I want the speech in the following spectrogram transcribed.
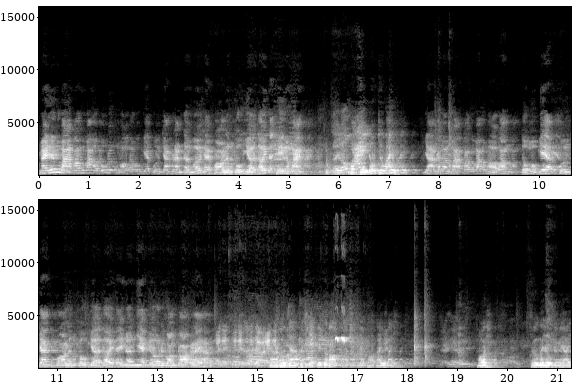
Mày nếu của bà con của bác ở Phú Đức ủng hộ tao cùng dép phương trăm lạnh đời mới theo phò lên cũ giờ tới ta thiên không mày? Một chị đấu chứ mày dạ cảm ơn bà. Con cô bác ủng hộ con đủ một vé. Phương trang bò linh cũ giờ tới tây nên nhét vô để bọn chó cái lấy hết. À nội cha mày nhét vậy cho nó không tao dám thò tay vô lấy. Thôi xử mày luôn nè mày ơi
